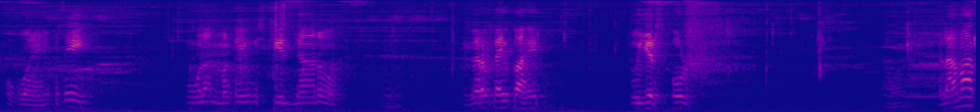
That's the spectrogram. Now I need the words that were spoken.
makukuha ninyo. Kasi, kung wala naman kayong skilled na ano, nag-aral kayo kahit 2 years course. Ah, Salamat!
